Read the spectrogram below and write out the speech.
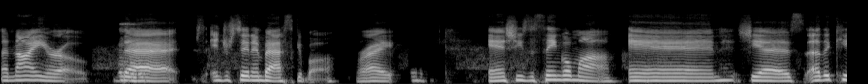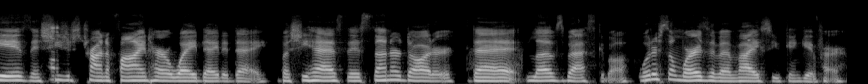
a nine year old that's interested in basketball, right? And she's a single mom and she has other kids and she's just trying to find her way day to day. But she has this son or daughter that loves basketball. What are some words of advice you can give her?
